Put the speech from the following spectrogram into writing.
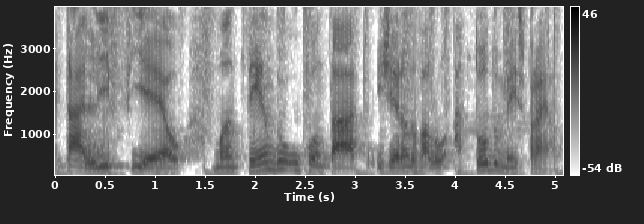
está ali fiel, mantendo o contato e gerando valor a todo mês para ela.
